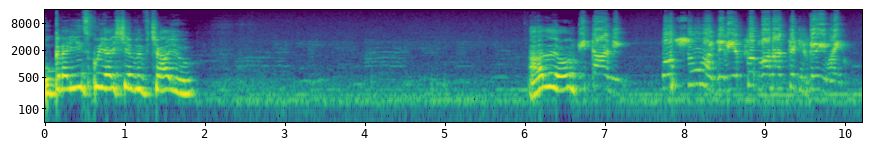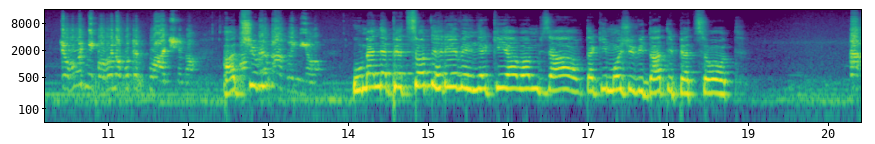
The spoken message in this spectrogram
Українську я ще вивчаю. Алло, Віталій, тут сума 912 гривень. Сьогодні повинно бути сплачено. а чому? У мене 500 гривень, які я вам взяв, так і можу віддати 500. Так,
